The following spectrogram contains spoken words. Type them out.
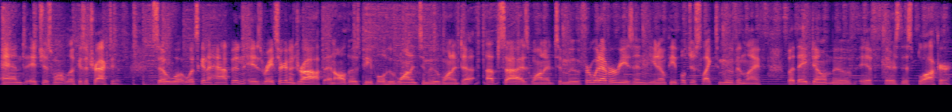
and it just won't look as attractive. So what, what's going to happen is rates are going to drop, and all those people who wanted to move, wanted to upsize, wanted to move for whatever reason. You know, people just like to move in life, but they don't move if there's this blocker.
